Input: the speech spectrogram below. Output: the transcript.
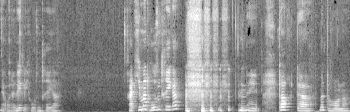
ja, oder wirklich Hosenträger. Hat jemand Hosenträger? Nee. Doch, der Mitbewohner.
